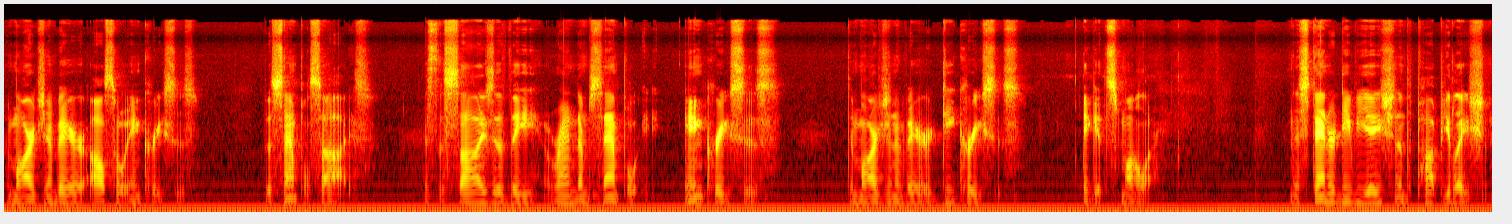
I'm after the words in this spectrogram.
the margin of error also increases. The sample size. As the size of the random sample increases, the margin of error decreases. It gets smaller. And the standard deviation of the population.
